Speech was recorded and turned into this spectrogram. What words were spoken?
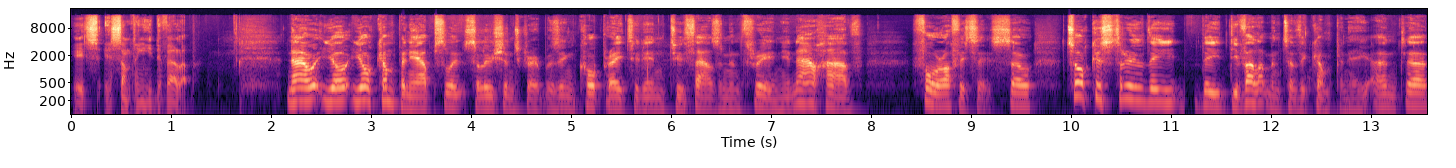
it's it's something you develop. Now, your your company, Absolute Solutions Group, was incorporated in 2003, and you now have four offices. So, talk us through the the development of the company and uh,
